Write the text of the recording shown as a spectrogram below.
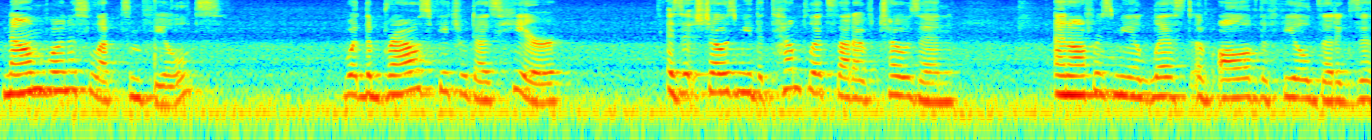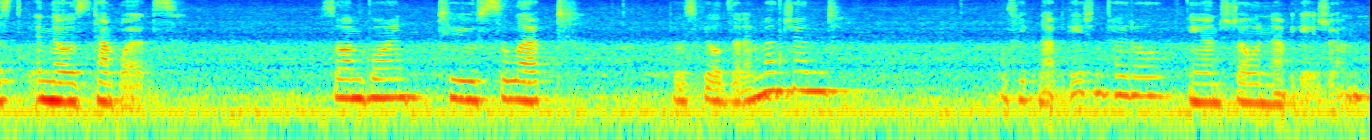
Now I'm going to select some fields. What the browse feature does here is it shows me the templates that I've chosen and offers me a list of all of the fields that exist in those templates. So I'm going to select those fields that I mentioned. I'll take navigation title and show in navigation.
